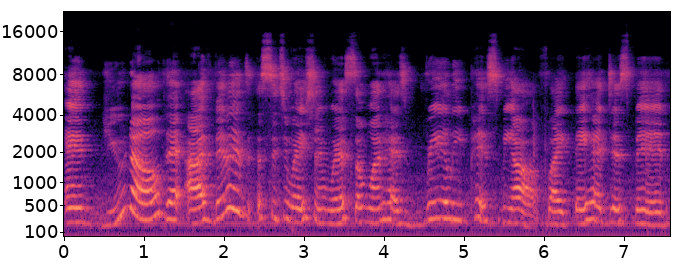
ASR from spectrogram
and you know that I've been in a situation where someone has really pissed me off. Like they had just been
